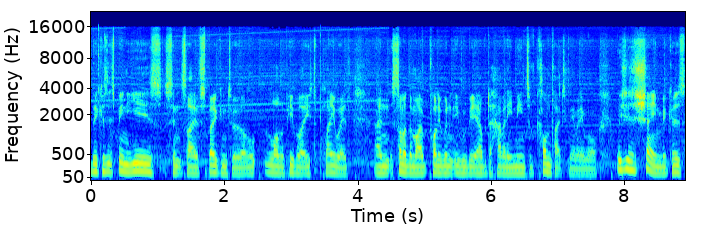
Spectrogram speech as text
because it's been years since I've spoken to a lot of the people I used to play with, and some of them I probably wouldn't even be able to have any means of contacting them anymore, which is a shame because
